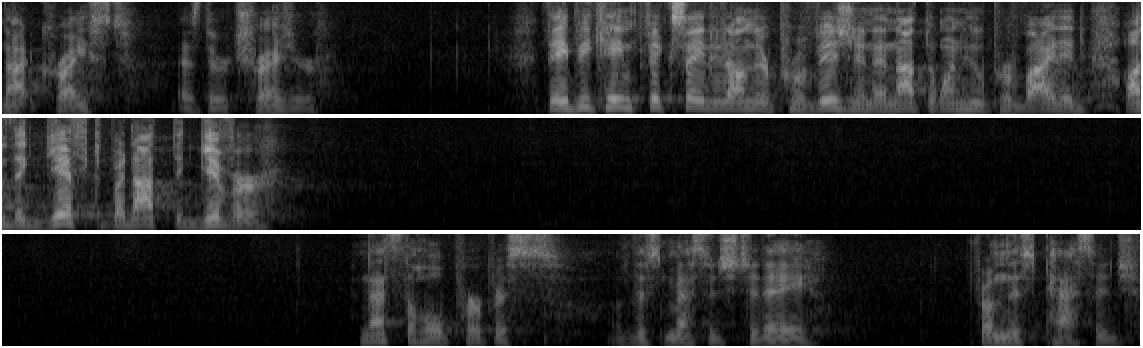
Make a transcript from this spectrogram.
not Christ as their treasure. They became fixated on their provision and not the one who provided, on the gift but not the giver. And that's the whole purpose of this message today from this passage.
